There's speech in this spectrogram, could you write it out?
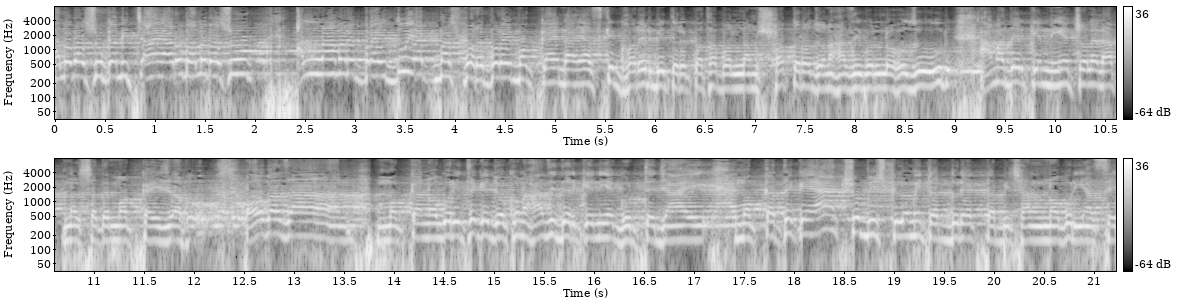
ভালোবাসুক, আমি চাই আরও ভালোবাসুক। আল্লাহ আমারে প্রায় দুই এক মাস পরে পরে মক্কায় নাই, আজকে ঘরের ভিতরে কথা বললাম, সতেরো জন হাজি বলল, হুজুর, আমাদেরকে নিয়ে চলেন, আপনার সাথে মক্কায় যাব। অবাজান মক্কা নগরী থেকে যখন হাজিদেরকে নিয়ে ঘুরতে যায় মক্কা থেকে একশো বিশ কিলোমিটার দূরে একটা বিশাল নগরী আছে।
